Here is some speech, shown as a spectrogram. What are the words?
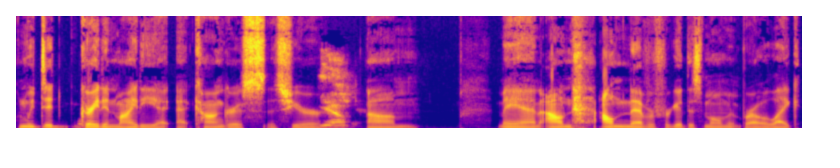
when we did great and mighty at, at Congress this year, yeah. Um, man, I'll I'll never forget this moment, bro. Like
